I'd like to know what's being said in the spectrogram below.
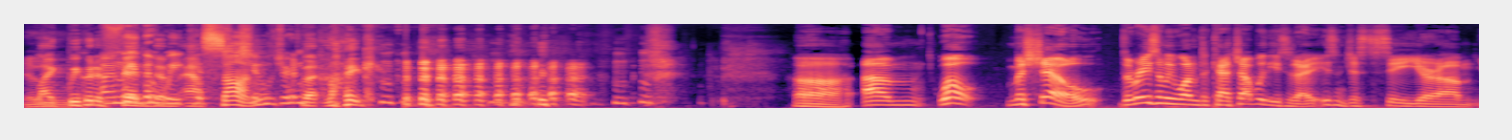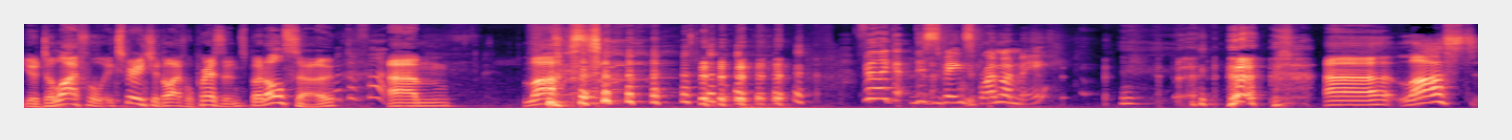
No. Like we could have Only fed the them our son, children. but like Uh, um, well, Michelle, the reason we wanted to catch up with you today isn't just to see your um your delightful experience, your delightful presence, but also What the fuck? um last I feel like this is being sprung on me. uh last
